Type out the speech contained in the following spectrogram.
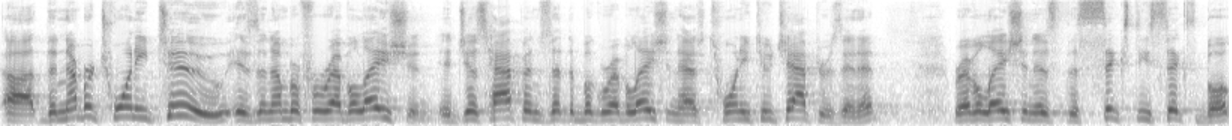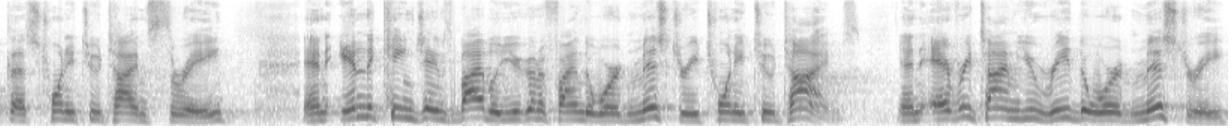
Uh, the number 22 is the number for Revelation. It just happens that the book of Revelation has 22 chapters in it. Revelation is the 66th book, that's 22 times 3. And in the King James Bible, you're going to find the word mystery 22 times. And every time you read the word mystery,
